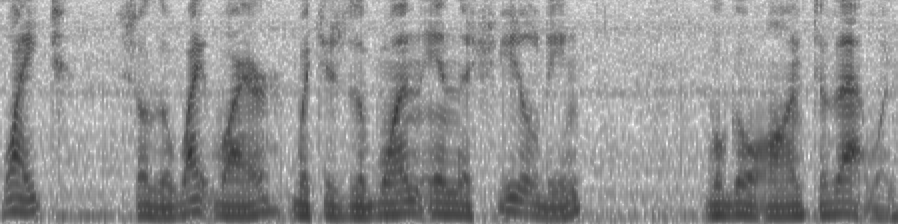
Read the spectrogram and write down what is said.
white so the white wire which is the one in the shielding will go on to that one.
